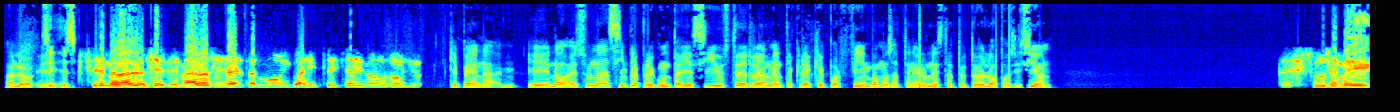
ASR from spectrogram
Aló, eh, se, me va, la señal, está muy bajita y casi no lo oyo. Qué pena. Eh, no, es una simple pregunta y es si usted realmente cree que por fin vamos a tener un estatuto de la oposición. Eso se me,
